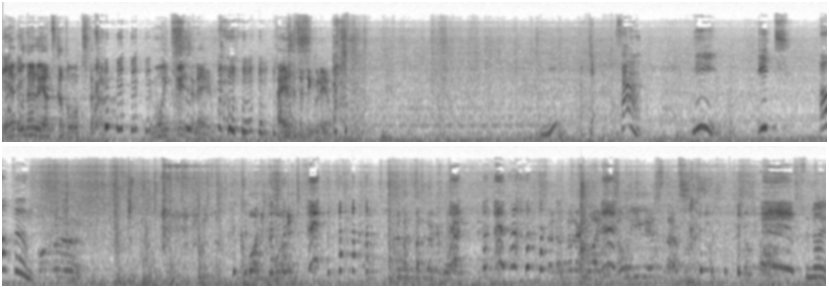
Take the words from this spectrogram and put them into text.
いなくなるやつかと思ってたからもう一回じゃないよ帰らせてくれよーい。オッケー。三、二、一、オープン。怖い怖いただただ怖いただただ怖いどういうやつだこれちょっとすごい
